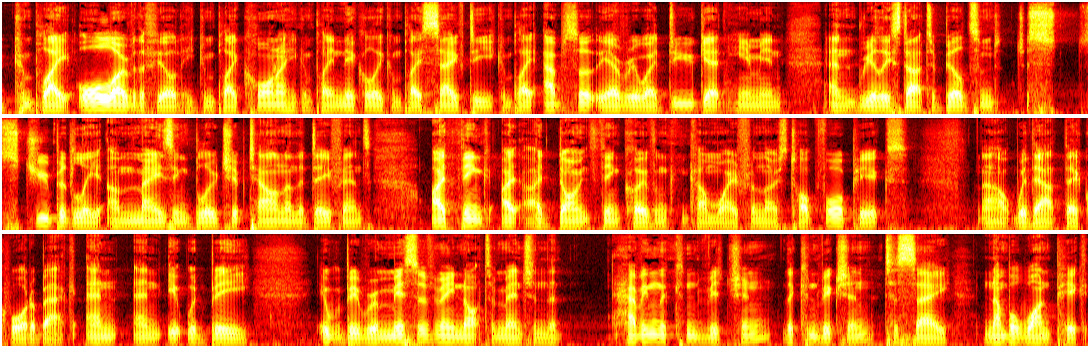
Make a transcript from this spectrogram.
can play all over the field. He can play corner, he can play nickel, he can play safety, he can play absolutely everywhere. Do you get him in and really start to build some just stupidly amazing blue chip talent in the defense? I think I, I don't think Cleveland can come away from those top four picks uh, without their quarterback, and and it would be it would be remiss of me not to mention that having the conviction, the conviction to say number one pick,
